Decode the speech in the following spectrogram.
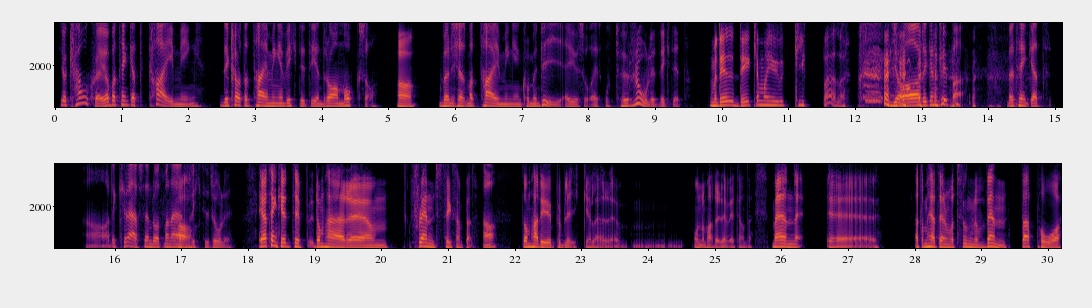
Ja, kanske. Jag bara tänker att timing. det är klart att timing är viktigt i en drama också. Ja. Men det känns som att timing i en komedi är ju så ett otroligt viktigt. Men det, det kan man ju klippa eller? Ja, det kan du klippa. Men jag tänker att ja, det krävs ändå att man är Ja. riktigt rolig. Jag tänker typ de här ehm, Friends till exempel. Ja. De hade ju publik, eller mm, om de hade det vet jag inte. Men eh, att de hela tiden var tvungna att vänta på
